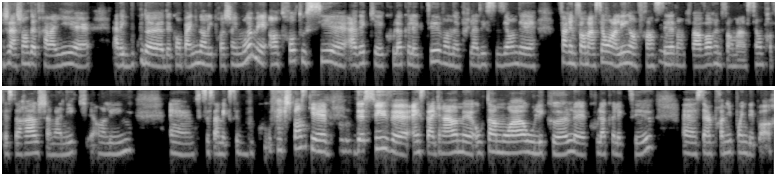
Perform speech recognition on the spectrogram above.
j'ai la chance de travailler euh, avec beaucoup de, compagnies dans les prochains mois, mais entre autres aussi euh, avec Kula Collective, on a pris la décision de faire une formation en ligne en français. Donc, il va y avoir une formation professorale chamanique en ligne. Euh, ça, ça m'excite beaucoup. Fait que je pense que de suivre Instagram, autant moi ou l'école, Kula Collective, c'est un premier point de départ.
